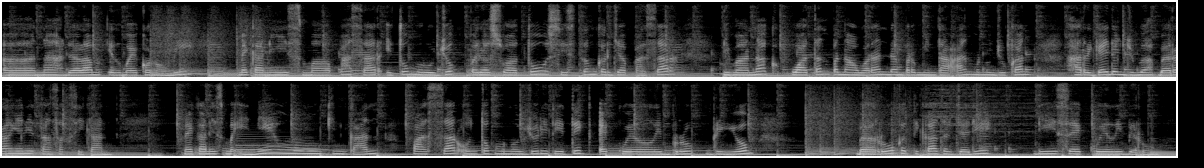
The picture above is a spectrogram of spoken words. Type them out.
Uh, nah, dalam ilmu ekonomi, mekanisme pasar itu merujuk pada suatu sistem kerja pasar di mana kekuatan penawaran dan permintaan menunjukkan harga dan jumlah barang yang ditransaksikan. Mekanisme ini memungkinkan pasar untuk menuju di titik equilibrium baru ketika terjadi disequilibrium.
